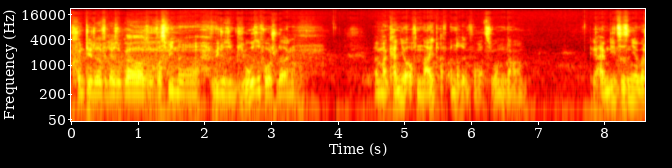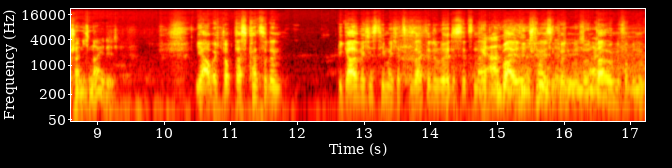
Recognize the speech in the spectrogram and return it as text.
könnte dir da vielleicht sogar so was wie eine, wie eine Symbiose vorschlagen. Weil man kann ja auch Neid auf andere Informationen haben. Geheimdienste sind ja wahrscheinlich neidisch. Ja, aber ich glaube, das kannst du dann, egal welches Thema ich jetzt gesagt hätte, du hättest jetzt Neid Ja, überall hinschmeißen können und, und da irgendeine Verbindung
